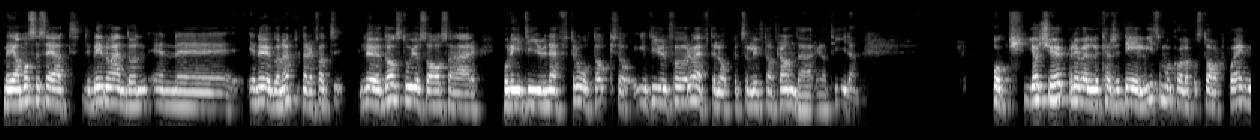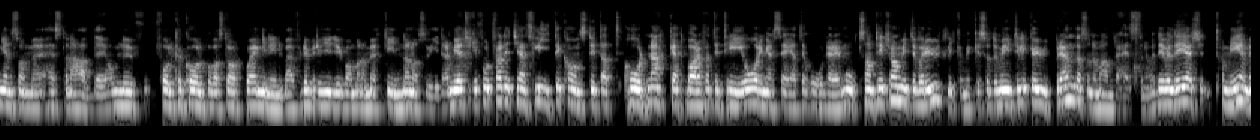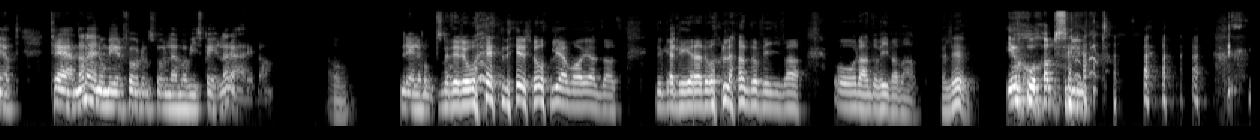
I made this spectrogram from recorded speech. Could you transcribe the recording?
Men jag måste säga att det blev nog ändå en, en, eh, en ögonöppnare för att Lövdahl stod ju och sa så här, både i intervjun efteråt också, intervjun före och efter loppet så lyfte han fram det här hela tiden. Och jag köper det väl kanske delvis om man kollar på startpoängen som hästarna hade. Om nu folk har koll på vad startpoängen innebär, för det betyder ju vad man har mött innan och så vidare. Men jag tycker fortfarande det känns lite konstigt att hårdnackat, bara för att det är treåringar, säger att det är hårdare emot. Samtidigt har de inte varit ut lika mycket, så de är inte lika utbrända som de andra hästarna. Och det är väl det jag tar med mig, att tränarna är nog mer fördomsfulla än vad vi spelare är ibland. Ja. När det gäller motstånd. Men det, ro det roliga var ju ändå att du garderade Orlando Viva och Orlando Viva vann. Eller hur? Jo, absolut.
